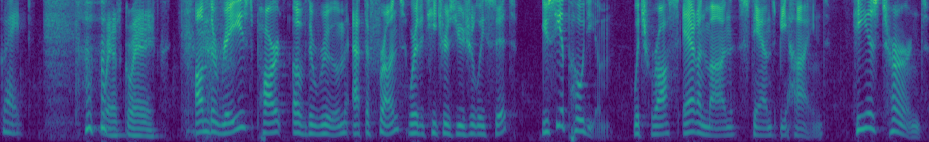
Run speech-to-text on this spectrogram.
Great. Where's gray? On the raised part of the room at the front, where the teachers usually sit, you see a podium which Ross Ehrenmann stands behind. He is turned,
